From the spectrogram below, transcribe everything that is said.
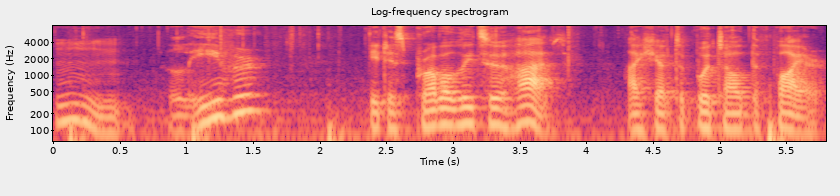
Hmm, liver? It is probably too hot. I have to put out the fire.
